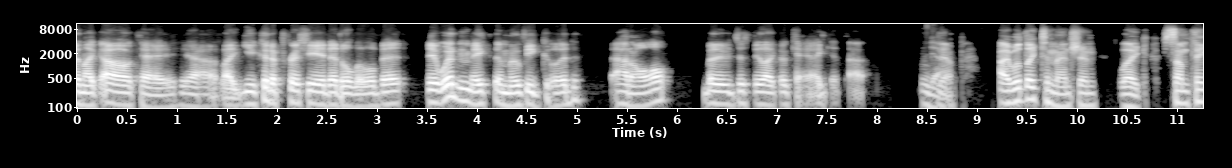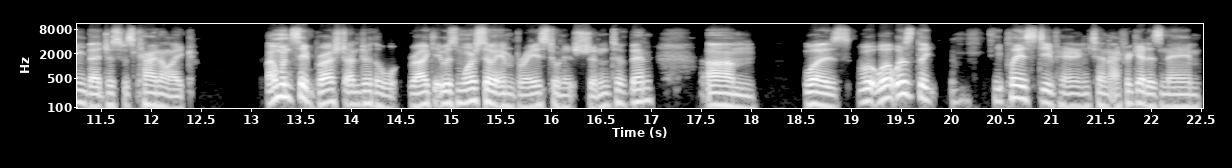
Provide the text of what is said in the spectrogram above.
been like, oh, okay, yeah, like you could appreciate it a little bit. It wouldn't make the movie good at all, but it would just be like, okay, I get that. Yeah. Yeah. I would like to mention like something that just was kind of like I wouldn't say brushed under the rug. It was more so embraced when it shouldn't have been. Um, was what, what was the he plays Steve Harrington. I forget his name.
